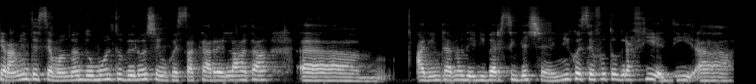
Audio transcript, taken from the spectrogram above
Chiaramente stiamo andando molto veloce in questa carrellata ehm, all'interno dei diversi decenni, queste fotografie di uh,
